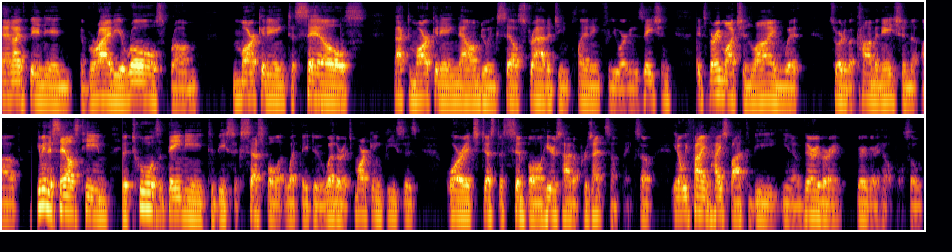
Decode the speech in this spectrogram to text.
And I've been in a variety of roles from marketing to sales back to marketing. Now I'm doing sales strategy and planning for the organization. It's very much in line with sort of a combination of giving the sales team the tools that they need to be successful at what they do, whether it's marketing pieces or it's just a simple here's how to present something. So, you know, we find HighSpot to be, you know, very, very, very, very helpful. So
